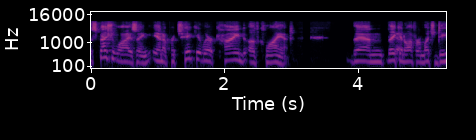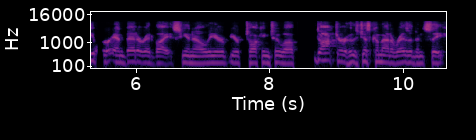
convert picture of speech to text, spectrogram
specializing in a particular kind of client then they yeah. can offer much deeper and better advice you know you're you're talking to a doctor who's just come out of residency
